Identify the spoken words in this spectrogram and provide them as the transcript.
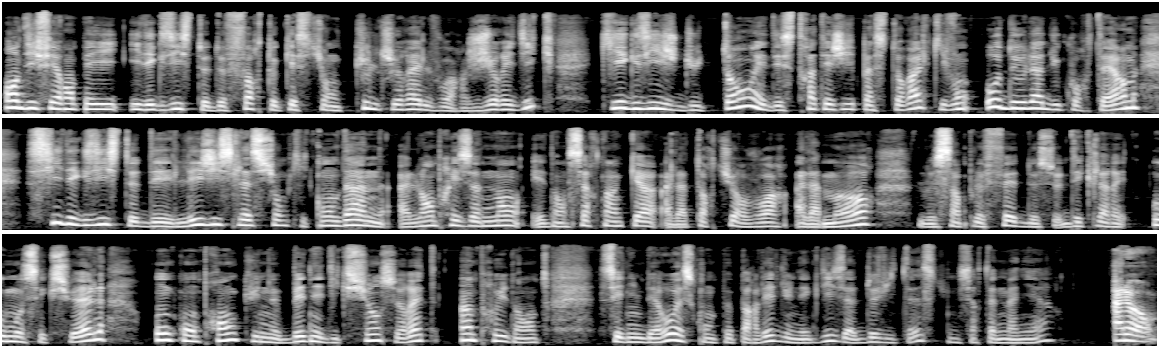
en différents pays, il existe de fortes questions culturelles, voire juridiques, qui exigent du temps et des stratégies pastorales qui vont au-delà du court terme. S'il existe des législations qui condamnent à l'emprisonnement et dans certains cas à la torture, voire à la mort, le simple fait de se déclarer homosexuel, on comprend qu'une bénédiction serait imprudente. Céline Béraud, est-ce qu'on peut parler d'une église à deux vitesses d'une certaine manière? Alors,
